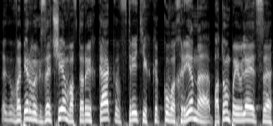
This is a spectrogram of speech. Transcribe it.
Э, во-первых, зачем? Во-вторых, как? В-третьих, какого хрена? Потом появляется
